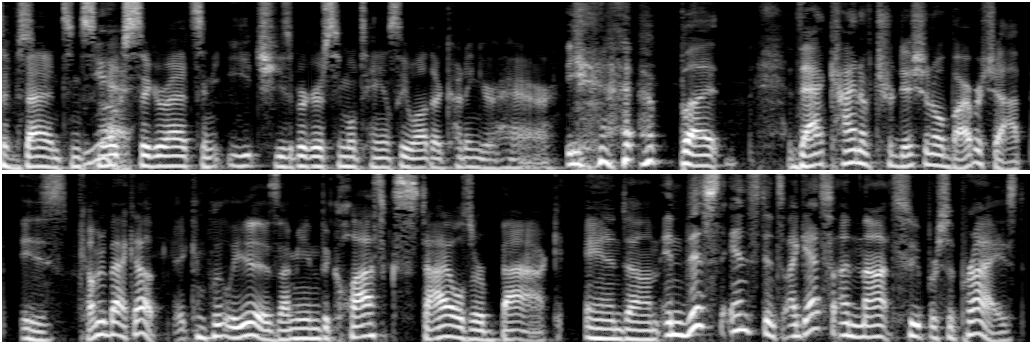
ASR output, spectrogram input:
To vent and smoke Yeah. cigarettes and eat cheeseburgers simultaneously while they're cutting your hair. Yeah, But that kind of traditional barbershop is coming back up. It completely is. I mean, the classic styles are back. And um, in this instance, I guess I'm not super surprised.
